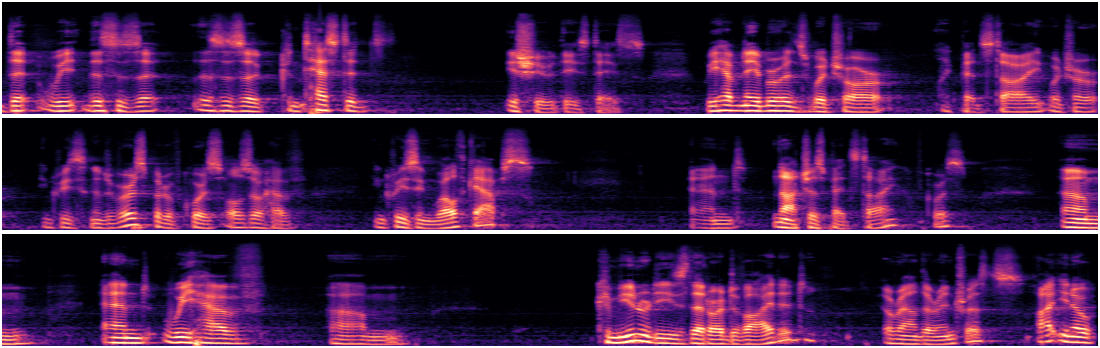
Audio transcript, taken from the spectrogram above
that we this is a this is a contested issue these days. We have neighborhoods which are like Bed-Stuy, which are increasingly diverse, but of course also have increasing wealth gaps, and not just Bed-Stuy, of course. Um, and we have um, communities that are divided around their interests. I, you know,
